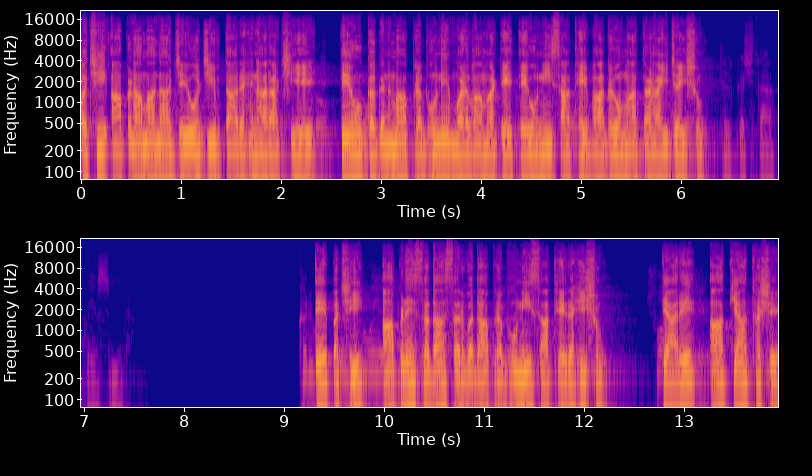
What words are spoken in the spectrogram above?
પછી આપણામાંના જેઓ જીવતા રહેનારા છીએ તેઓ ગગનમાં પ્રભુને મળવા માટે તેઓની સાથે વાદળોમાં તણાઈ જઈશું. તે પછી આપણે સદા સર્વદા પ્રભુની સાથે રહીશું. ત્યારે આ ક્યાં થશે?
